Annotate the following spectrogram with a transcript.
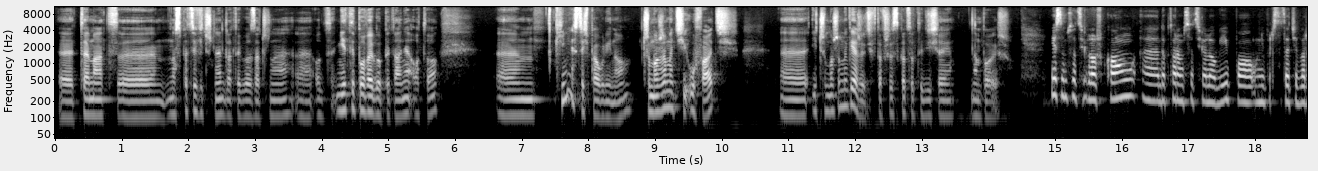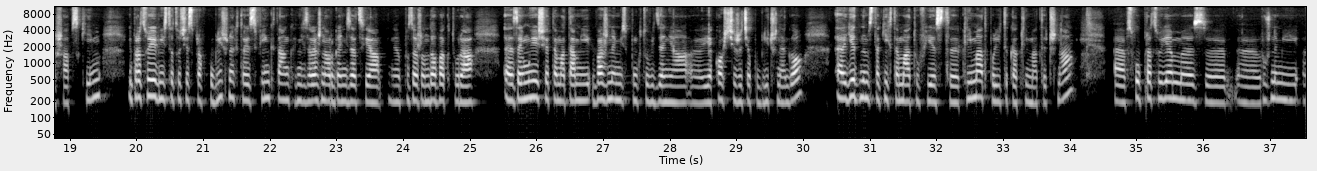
E, temat e, no, specyficzny, dlatego zacznę od nietypowego pytania o to, kim jesteś, Paulino? Czy możemy Ci ufać i czy możemy wierzyć w to wszystko, co Ty dzisiaj nam powiesz? Jestem socjolożką, e, doktorem socjologii po Uniwersytecie Warszawskim i pracuję w Instytucie Spraw Publicznych. To jest think tank, niezależna organizacja e, pozarządowa, która e, zajmuje się tematami ważnymi z punktu widzenia jakości życia publicznego. Jednym z takich tematów jest klimat, polityka klimatyczna. Współpracujemy z różnymi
